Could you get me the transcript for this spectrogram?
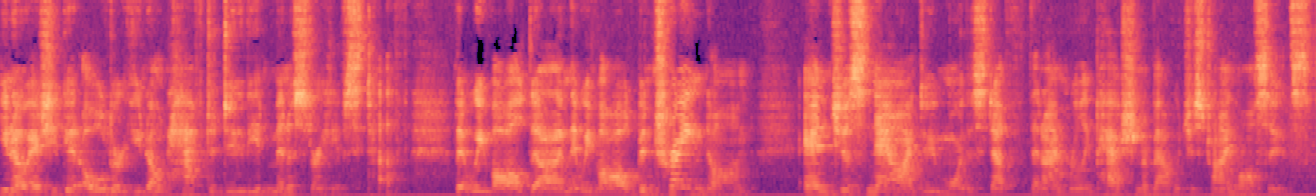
you know, as you get older, you don't have to do the administrative stuff that we've all done, that we've all been trained on. And just now I do more of the stuff that I'm really passionate about, which is trying lawsuits.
